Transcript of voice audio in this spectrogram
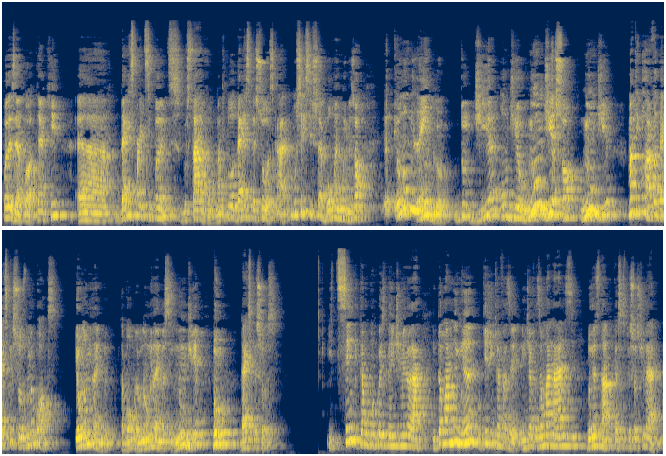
Por exemplo, ó, tem aqui é, 10 participantes, Gustavo, matriculou 10 pessoas. Cara, não sei se isso é bom ou é ruim, mas ó, eu, eu não me lembro do dia onde eu, num dia só, num dia, matriculava 10 pessoas no meu box. Eu não me lembro, tá bom? Eu não me lembro assim. Num dia, bum, 10 pessoas. E sempre tem alguma coisa para a gente melhorar. Então amanhã, o que a gente vai fazer? A gente vai fazer uma análise do resultado que essas pessoas tiveram.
